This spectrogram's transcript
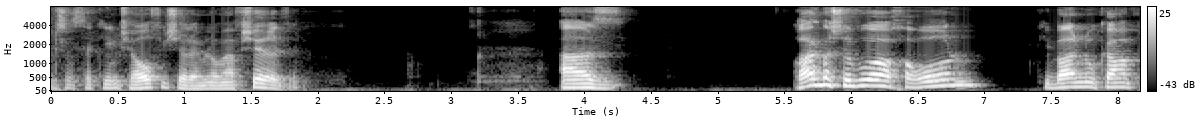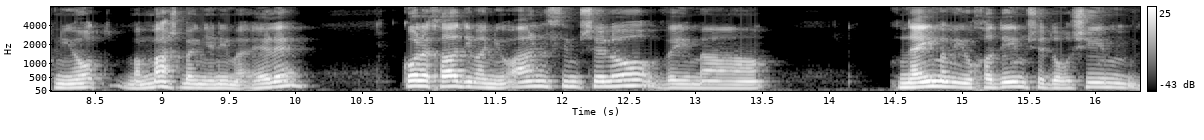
יש עסקים שהאופי שלהם לא מאפשר את זה. אז רק בשבוע האחרון קיבלנו כמה פניות ממש בעניינים האלה, כל אחד עם הניואנסים שלו ועם התנאים המיוחדים שדורשים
